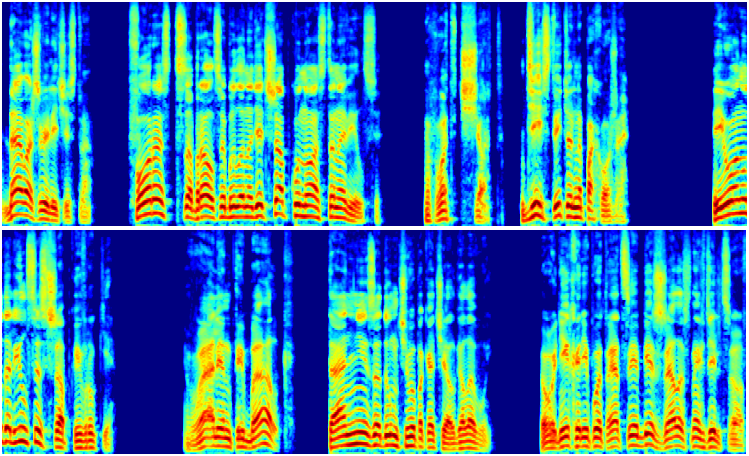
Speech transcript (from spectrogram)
«Да, Ваше Величество». Форест собрался было надеть шапку, но остановился. «Вот черт! Действительно похоже!» И он удалился с шапкой в руке. «Валент и Балк!» Танни задумчиво покачал головой. «У них репутация безжалостных дельцов.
